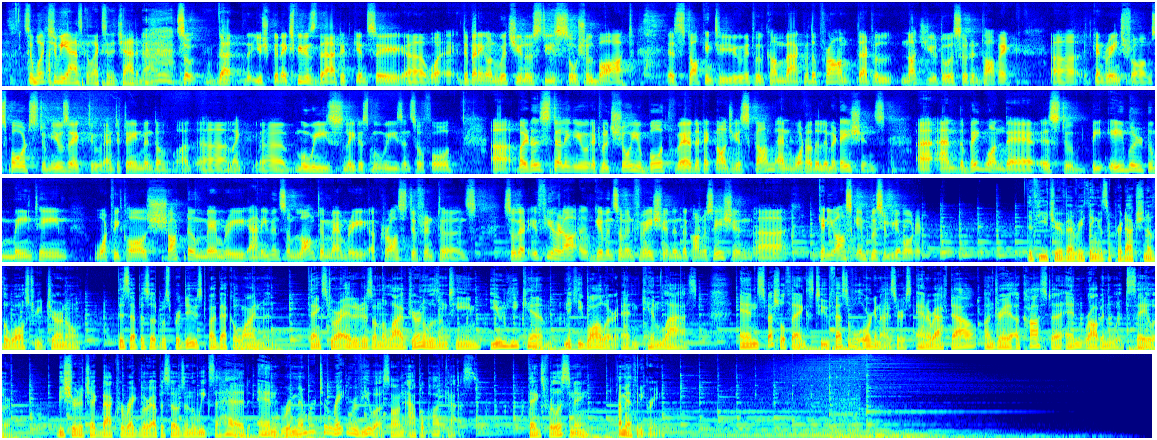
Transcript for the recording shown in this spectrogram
so what should we ask Alexa to chat about? So that, that you can experience that. It can say, uh, what, depending on which university's social bot is talking to you, it will come back with a prompt that will nudge you to a certain topic. Uh, it can range from sports to music to entertainment of uh, like uh, movies, latest movies, and so forth. Uh, but it is telling you, it will show you both where the technology has come and what are the limitations. Uh, and the big one there is to be able to maintain what we call short term memory and even some long term memory across different turns. So that if you had uh, given some information in the conversation, can you ask implicitly about it? The Future of Everything is a production of the Wall Street Journal. This episode was produced by Becca Weinman. Thanks to our editors on the live journalism team, Yoon Hee Kim, Nikki Waller, and Kim Last. And special thanks to festival organizers Anna Rafdal, Andrea Acosta, and Robin Wood Saylor. Be sure to check back for regular episodes in the weeks ahead, and remember to rate and review us on Apple Podcasts. Thanks for listening. I'm Anthony Green.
